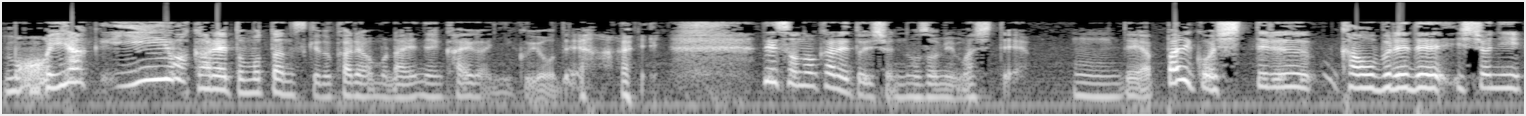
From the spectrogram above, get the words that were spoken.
もういや、いい別れと思ったんですけど、彼はもう来年海外に行くようで、はい。で、その彼と一緒に臨みまして、うん。で、やっぱりこう知ってる顔ぶれで一緒に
